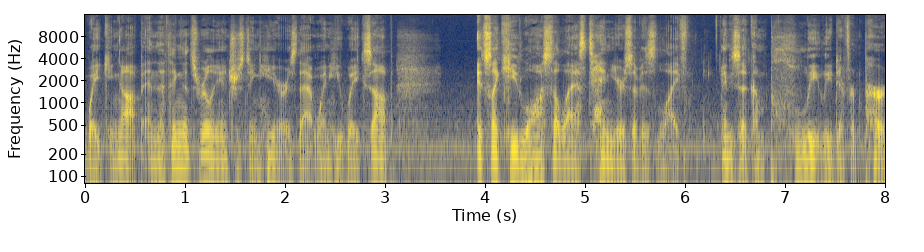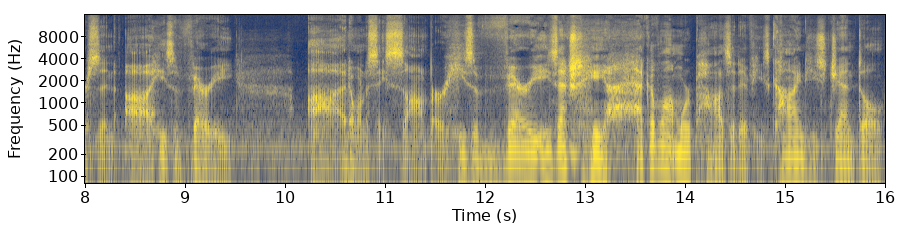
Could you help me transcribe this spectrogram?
waking up, and the thing that's really interesting here is that when he wakes up, it's like he lost the last 10 years of his life and he's a completely different person. Uh, he's a very, uh, I don't want to say somber. He's a very, he's actually a heck of a lot more positive. He's kind, he's gentle.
